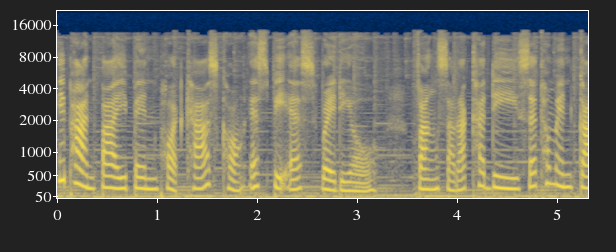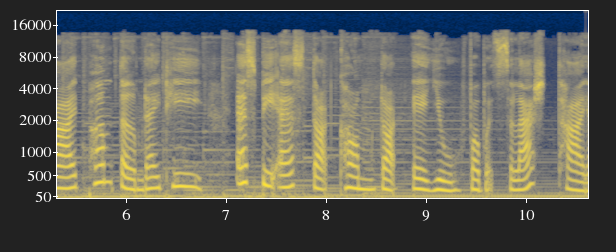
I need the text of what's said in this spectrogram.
ที่ผ่านไปเป็นพอดแคสต์ของ SBS Radio ฟังสารคดี Settlement Guide เพิ่มเติมได้ที่ sbs.com.au forward slash thai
